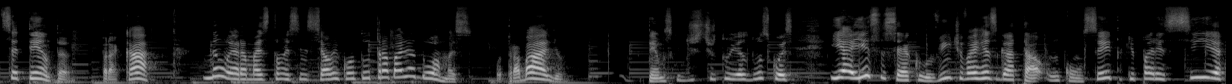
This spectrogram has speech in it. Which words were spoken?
70 para cá, não era mais tão essencial enquanto o trabalhador, mas o trabalho. Temos que destituir as duas coisas. E aí esse século XX vai resgatar um conceito que parecia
